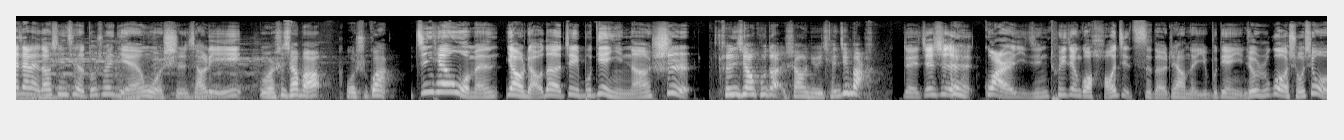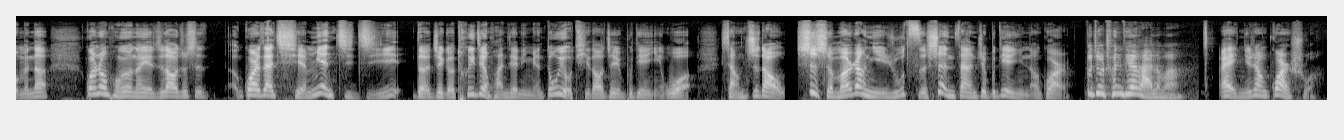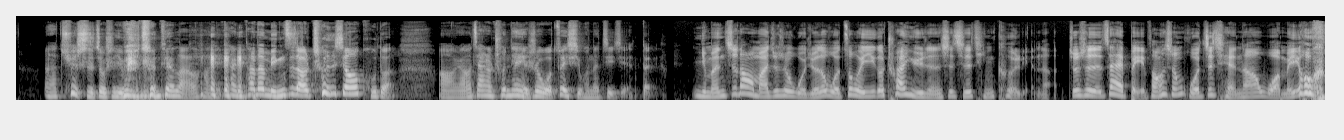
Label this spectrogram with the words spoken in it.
大家来到新期的多说一点，我是小李，我是小宝，我是挂。今天我们要聊的这部电影呢是《春宵苦短，少女前进吧》。对，这是挂儿已经推荐过好几次的这样的一部电影。就如果熟悉我们的观众朋友呢，也知道，就是挂儿在前面几集的这个推荐环节里面都有提到这一部电影。我想知道是什么让你如此盛赞这部电影呢？挂儿，不就春天来了吗？哎，你让挂儿说。啊，确实就是因为春天来了哈。你看它的名字叫《春宵苦短》啊，然后加上春天也是我最喜欢的季节。对，你们知道吗？就是我觉得我作为一个川渝人士，其实挺可怜的。就是在北方生活之前呢，我没有过，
